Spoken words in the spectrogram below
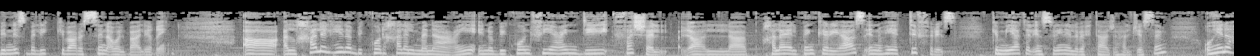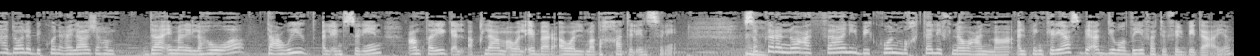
بالنسبة لكبار السن أو البالغين. آه الخلل هنا بيكون خلل مناعي إنه بيكون في عندي فشل. خلايا البنكرياس إنه هي تفرز كميات الإنسولين اللي بيحتاجها الجسم. وهنا هدول بيكون علاجهم دائما اللي هو تعويض الإنسولين عن طريق الأقلام أو الإبر أو المضخات الإنسولين. سكر النوع الثاني بيكون مختلف نوعا ما. البنكرياس بيؤدي وظيفته في البداية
